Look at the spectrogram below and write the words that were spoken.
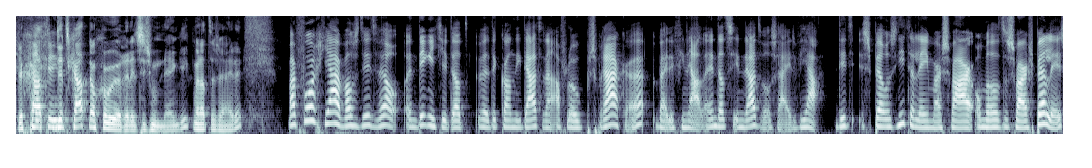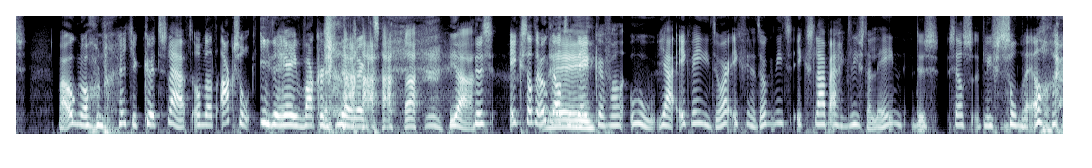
Dit gaat, geen- dit gaat nog gebeuren dit seizoen, denk ik. Maar dat terzijde. Maar vorig jaar was dit wel een dingetje dat we de kandidaten na afloop bespraken bij de finale. En dat ze inderdaad wel zeiden van ja, dit spel is niet alleen maar zwaar omdat het een zwaar spel is. Maar ook nog omdat je kut slaapt. Omdat Axel iedereen wakker snurkt. ja. dus ik zat ook wel te Nee. denken van oeh, ja, ik weet niet hoor. Ik vind het ook niet. Ik slaap eigenlijk liefst alleen. Dus zelfs het liefst zonder Elger.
